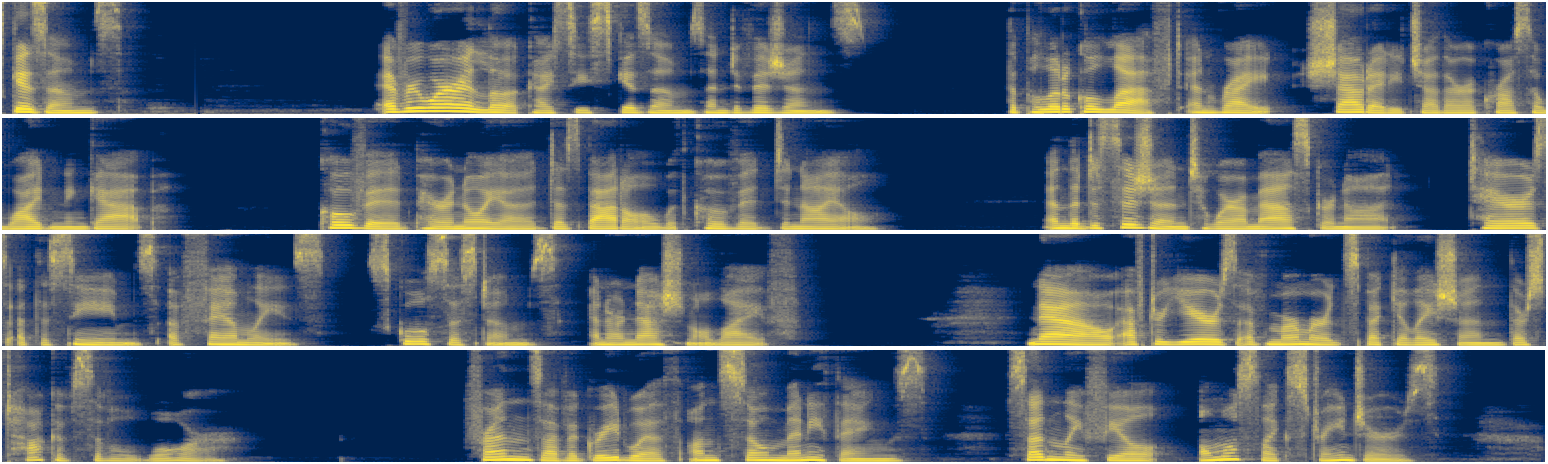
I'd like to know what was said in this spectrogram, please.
Schisms. Everywhere I look, I see schisms and divisions. The political left and right shout at each other across a widening gap. COVID paranoia does battle with COVID denial. And the decision to wear a mask or not tears at the seams of families, school systems, and our national life. Now, after years of murmured speculation, there's talk of civil war. Friends I've agreed with on so many things suddenly feel almost like strangers,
